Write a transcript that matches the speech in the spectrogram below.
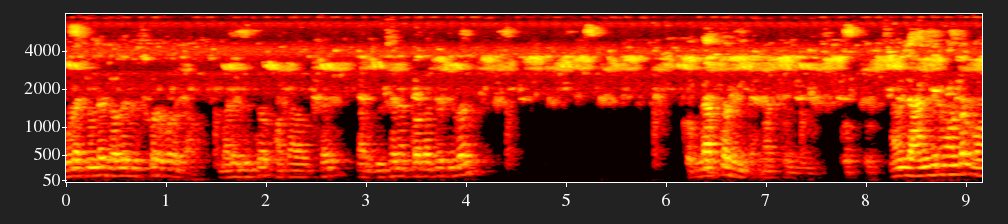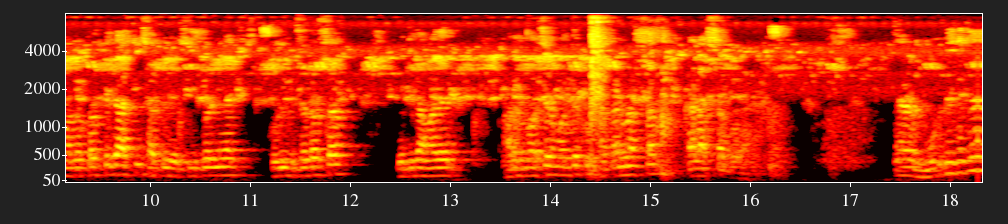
গোড়া চুনটা জলে মিক্স করে করে দাও। বাড়ির ভিতর ফাঁকা উঠে আর বিছানার তলাতে দিবেন। দিবেন আমি জাহাঙ্গীর মন্ডল দপ্তর থেকে আসছি, সাথে রেসিভ করে নিয়ে আসছি। খুবই বিষদর্শক যদি আমাদের ভারতবর্ষের মধ্যে খুব খতরনাক সাপ কালার সাপ বলা হয়। মুখ দেখেছে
